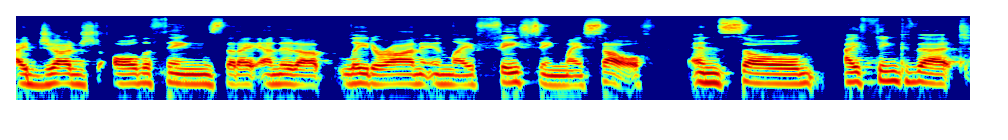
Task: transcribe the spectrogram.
I judged all the things that I ended up later on in life facing myself. And so I think that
